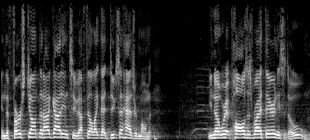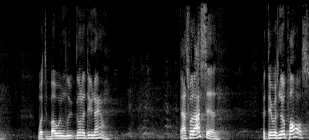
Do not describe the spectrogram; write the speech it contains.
And the first jump that I got into, I felt like that Dukes of Hazzard moment. You know where it pauses right there, and he says, "Oh, what's Bo and Luke going to do now?" That's what I said, but there was no pause,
